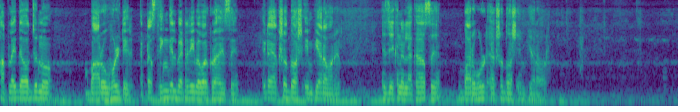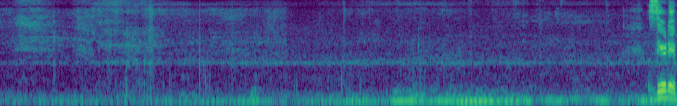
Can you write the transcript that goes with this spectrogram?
সাপ্লাই দেওয়ার জন্য বারো ভোল্টের একটা সিঙ্গেল ব্যাটারি ব্যবহার করা হয়েছে। এটা একশো দশ এমপিআর আওয়ারের এই যে এখানে লেখা আছে, বারো ভোল্ট একশো দশ ampere hour Z F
